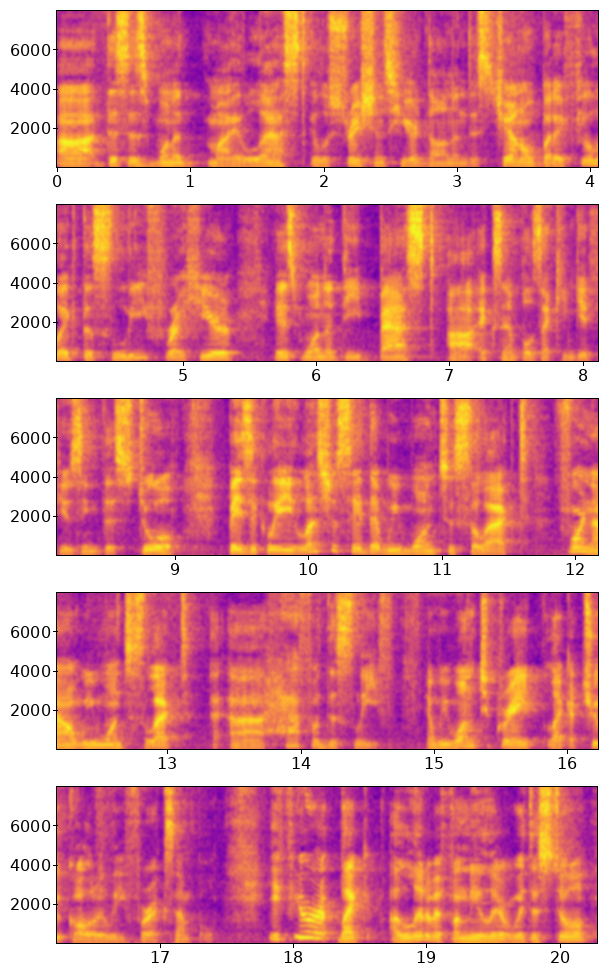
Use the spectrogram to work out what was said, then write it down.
uh, this is one of my last illustrations here done on this channel, but I feel like this leaf right here is one of the best uh, examples I can give using this tool. Basically, let's just say that we want to select, for now, we want to select uh, half of this leaf and we want to create like a true color leaf, for example. If you're like a little bit familiar with this tool,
